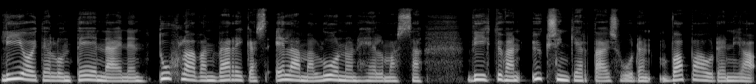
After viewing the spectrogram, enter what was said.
liioitellun teenäinen, tuhlaavan värikäs elämä luonnonhelmassa, viihtyvän yksinkertaisuuden, vapauden ja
